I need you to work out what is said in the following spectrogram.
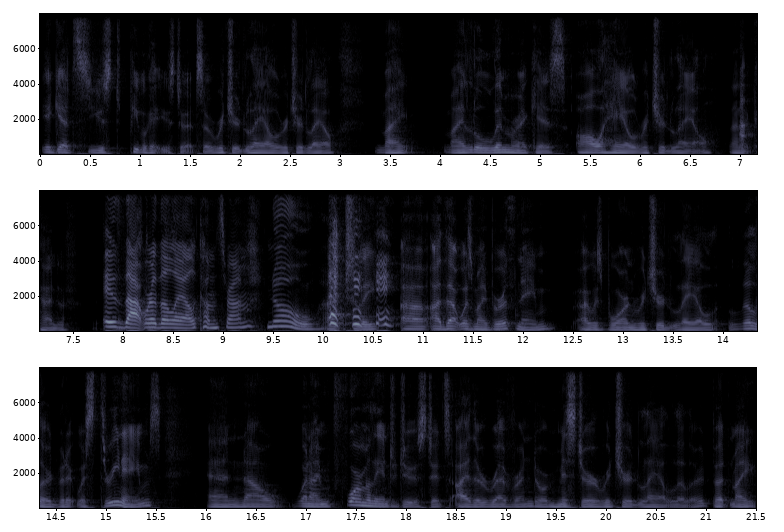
it gets used. People get used to it. So Richard Lael, Richard Lael. My my little limerick is all hail Richard Lael. Then it kind of Is that where the Lael comes from? no, actually, uh, I, that was my birth name. I was born Richard Lael Lillard, but it was three names. And now, when I'm formally introduced, it's either Reverend or Mister Richard Lael Lillard. But my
